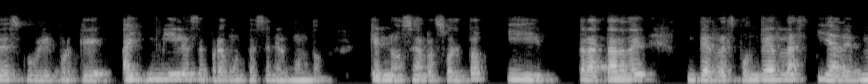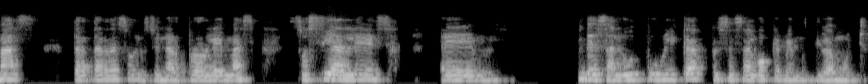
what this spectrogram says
descubrir porque hay miles de preguntas en el mundo que no se han resuelto y tratar de, de responderlas y además tratar de solucionar problemas sociales, em, de salud pública, pues es algo que me motiva mucho.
